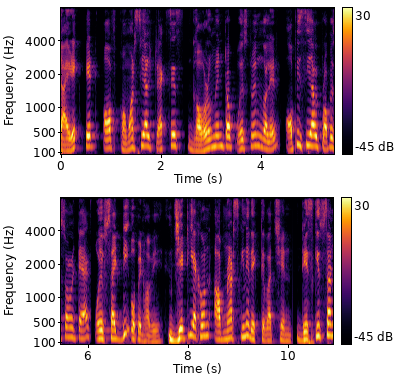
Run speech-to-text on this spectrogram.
directed of commercial taxes government of west বেঙ্গলের অফিসিয়াল প্রফেশনাল ট্যাক্স ওয়েবসাইটটি ওপেন হবে। যেটি এখন আপনার স্ক্রিনে দেখতে পাচ্ছেন। ডেসক্রিপশন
